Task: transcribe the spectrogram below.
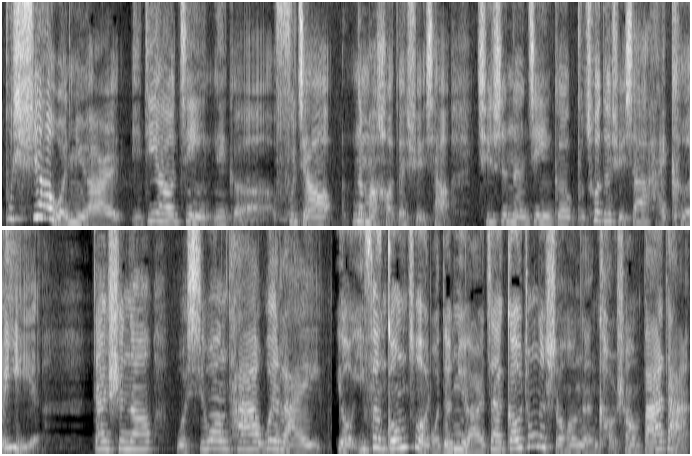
不需要我女儿一定要进那个复交那么好的学校，其实能进一个不错的学校还可以。但是呢，我希望她未来有一份工作。我的女儿在高中的时候能考上八大，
